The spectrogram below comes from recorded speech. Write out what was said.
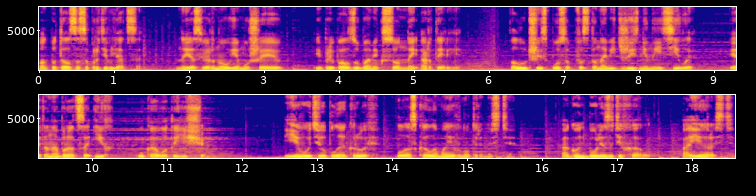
Он пытался сопротивляться, но я свернул ему шею и припал зубами к сонной артерии. Лучший способ восстановить жизненные силы – это набраться их у кого-то еще. Его теплая кровь ласкала мои внутренности. Огонь боли затихал, а ярость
